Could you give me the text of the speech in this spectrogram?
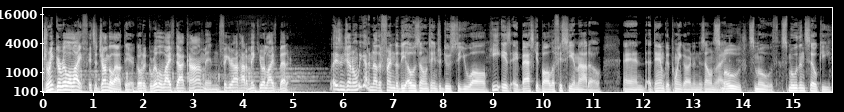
Drink Gorilla Life. It's a jungle out there. Go to gorillalife.com and figure out how to make your life better. Ladies and gentlemen, we got another friend of the Ozone to introduce to you all. He is a basketball aficionado and a damn good point guard in his own right. Smooth. Smooth. Smooth and silky.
